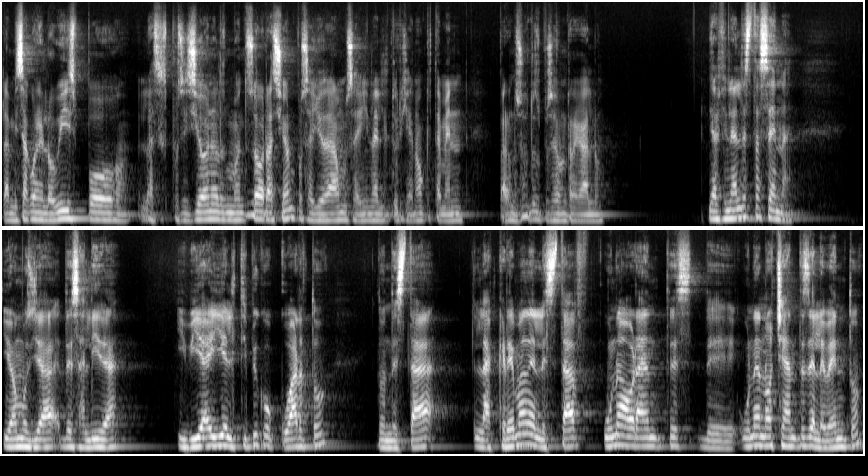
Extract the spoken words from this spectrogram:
la misa con el obispo, las exposiciones, los momentos de oración, pues ayudábamos ahí en la liturgia, ¿no? Que también para nosotros pues era un regalo. Y al final de esta cena íbamos ya de salida y vi ahí el típico cuarto donde está la crema del staff una hora antes de, una noche antes del evento,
